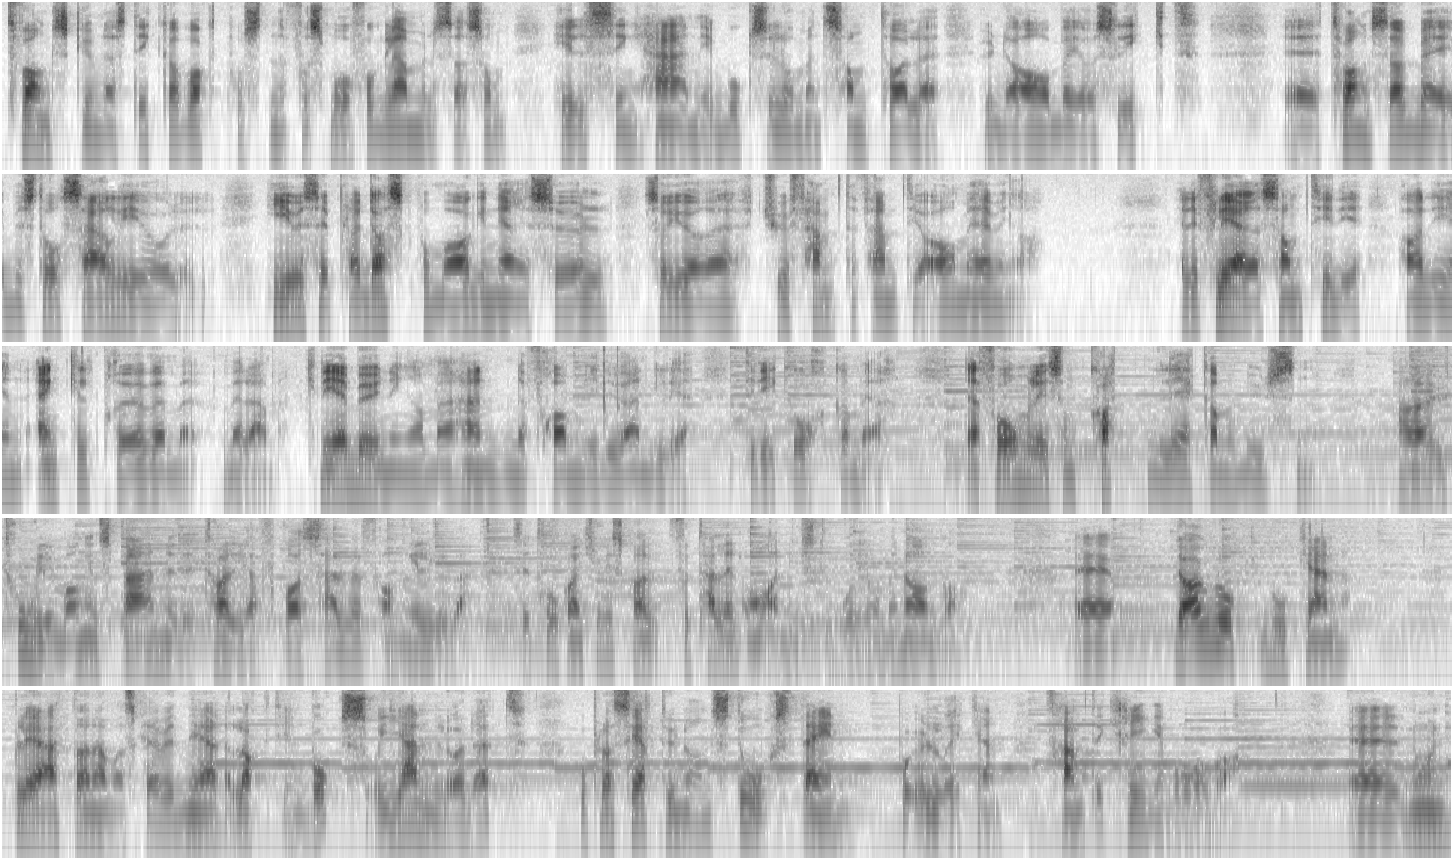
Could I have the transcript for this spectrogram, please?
tvangsgymnastikk av vaktpostene for små forglemmelser som hilsing, hendene i bukselommen, samtale under arbeid og slikt. Eh, tvangsarbeid består særlig i å hive seg pladask på magen ned i sølen, så gjøre 25-50 armhevinger. Er det flere samtidig, har de en enkelt prøve med, med dem. Knebøyninger med hendene fram i det uendelige til de ikke orker mer. Det er formelig som katten leker med musen. Det er utrolig mange spennende detaljer fra selve fangelivet. Så jeg tror kanskje vi skal fortelle en annen historie om en annen gang. Eh, dagboken ble etter at den var skrevet ned, lagt i en boks og gjenloddet og plassert under en stor stein på Ulriken frem til krigen var over. Eh, noen,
